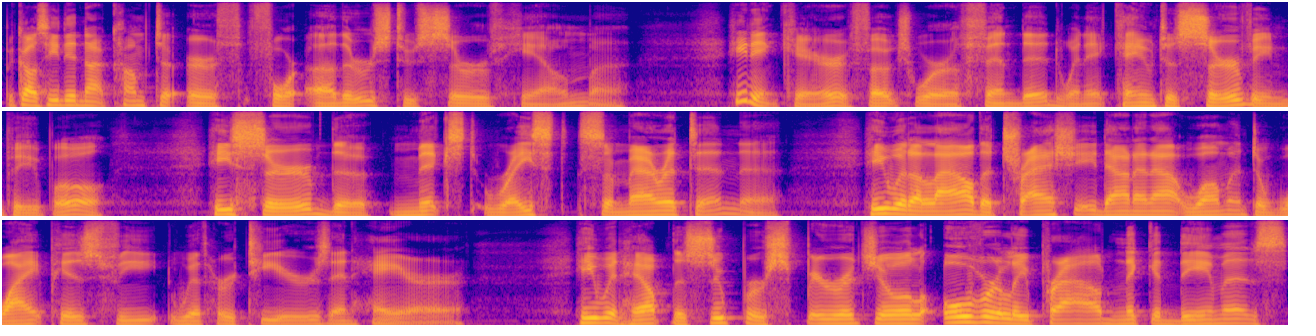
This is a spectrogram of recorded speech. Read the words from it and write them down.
because he did not come to earth for others to serve him. He didn't care if folks were offended when it came to serving people. He served the mixed race Samaritan. He would allow the trashy, down and out woman to wipe his feet with her tears and hair. He would help the super spiritual, overly proud Nicodemus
